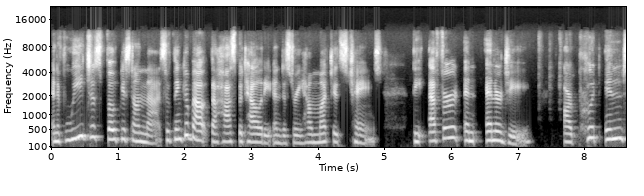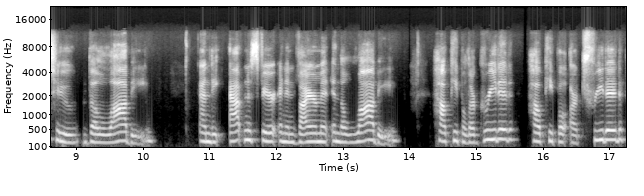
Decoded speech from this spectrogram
And if we just focused on that, so think about the hospitality industry, how much it's changed. The effort and energy are put into the lobby and the atmosphere and environment in the lobby, how people are greeted, how people are treated,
